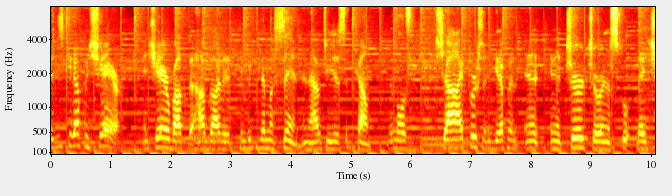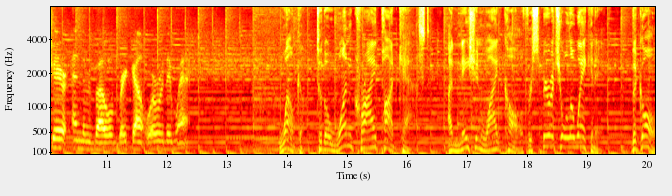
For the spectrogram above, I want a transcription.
They just get up and share and share about the, how God had convicted them of sin and how Jesus had come. The most shy person to get up in, in, a, in a church or in a school, they'd share and the revival would break out wherever they went. Welcome to the OneCry Podcast, a nationwide call for spiritual awakening. The goal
